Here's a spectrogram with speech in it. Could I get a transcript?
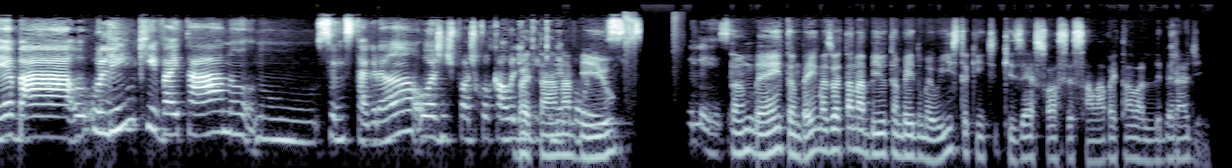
Eba, o link vai estar tá no, no, seu Instagram ou a gente pode colocar o link vai estar tá na bio. Beleza. Também, também, mas vai estar tá na bio também do meu Insta. Quem quiser só acessar lá, vai estar tá lá liberadinho.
